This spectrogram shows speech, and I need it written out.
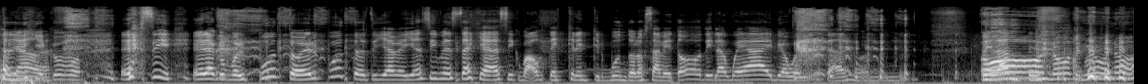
Dije como. eh, sí, era como el punto, el punto. Entonces ya veía así mensajes así como, ah, ustedes creen que el mundo lo sabe todo y la weá y mi abuelita. No, no, no. Oh, no, de nuevo no.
